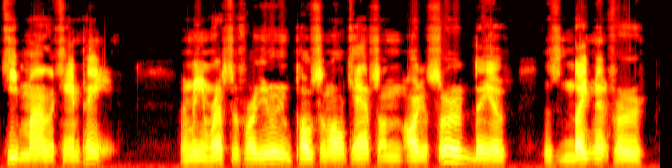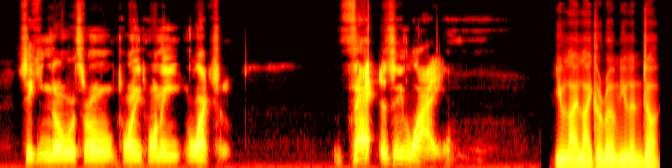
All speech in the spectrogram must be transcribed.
keep him out of the campaign. I'm being arrested for you. He posted in all caps on August 3rd, day of his indictment for seeking to overthrow 2020 election. That is a lie. You lie like a Romulan dog.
